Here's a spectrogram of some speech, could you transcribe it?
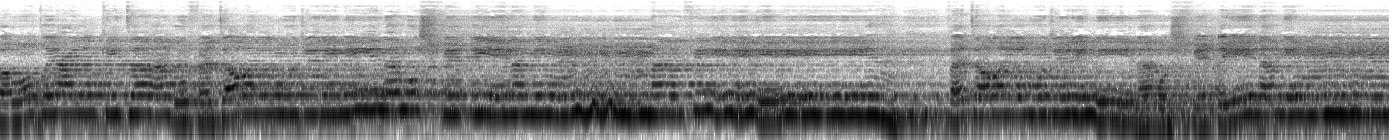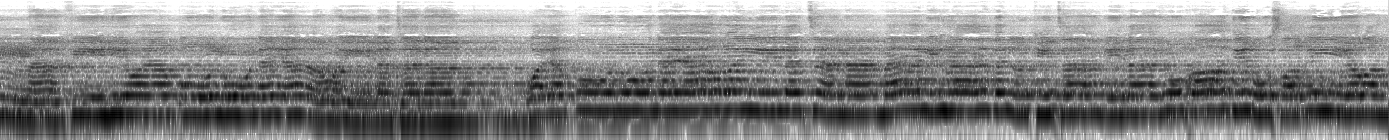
ووضع الكتاب فترى المجرمين مشفقين مما فيه. فترى المجرمين مشفقين مما فيه ويقولون يا ويلتنا ويقولون يا ويلتنا ما لهذا الكتاب لا يغادر صغيرة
